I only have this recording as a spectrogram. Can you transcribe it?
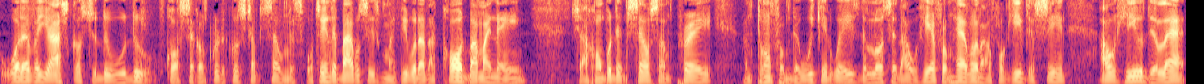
whatever you ask us to do, we'll do. Of course, Second Chronicles chapter seven, verse fourteen, the Bible says, "My people that are called by my name shall humble themselves and pray and turn from their wicked ways." The Lord said, "I will hear from heaven. I'll forgive the sin. I will heal the land."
